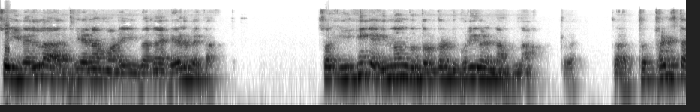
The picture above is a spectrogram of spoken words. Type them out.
ಸೊ ಇವೆಲ್ಲ ಅಧ್ಯಯನ ಮಾಡಿ, ಇವೆಲ್ಲ ಹೇಳ್ಬೇಕಾಗುತ್ತೆ. ಸೊ ಈ ಹೀಗೆ ಇನ್ನೊಂದು ದೊಡ್ಡ ದೊಡ್ಡ ಗುರಿಗಳು ನಮ್ಮನ್ನ ತಳ್ತಾ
